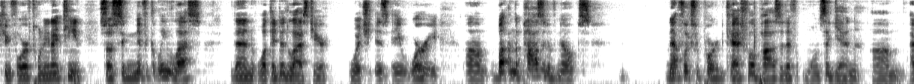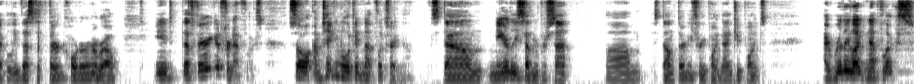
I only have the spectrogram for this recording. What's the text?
Q4 of 2019. So significantly less than what they did last year, which is a worry. Um, but on the positive notes, Netflix reported cash flow positive once again. Um, I believe that's the third quarter in a row. And that's very good for Netflix. So I'm taking a look at Netflix right now. It's down nearly 7%. Um, it's down 33.92 points. I really like Netflix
